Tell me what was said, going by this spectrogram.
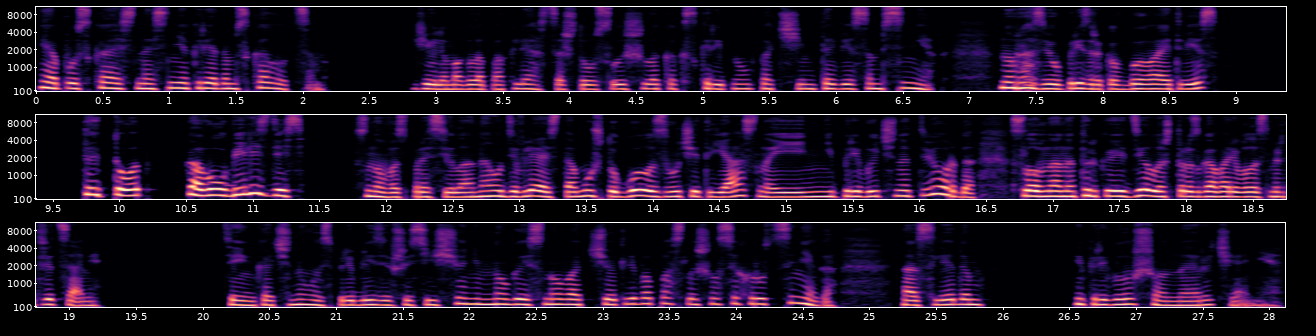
и опускаясь на снег рядом с колодцем. Юля могла поклясться, что услышала, как скрипнул под чьим-то весом снег. Но разве у призраков бывает вес? «Ты тот, кого убили здесь?» Снова спросила она, удивляясь тому, что голос звучит ясно и непривычно твердо, словно она только и делала, что разговаривала с мертвецами. Тень качнулась, приблизившись еще немного, и снова отчетливо послышался хруст снега, а следом и приглушенное рычание.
